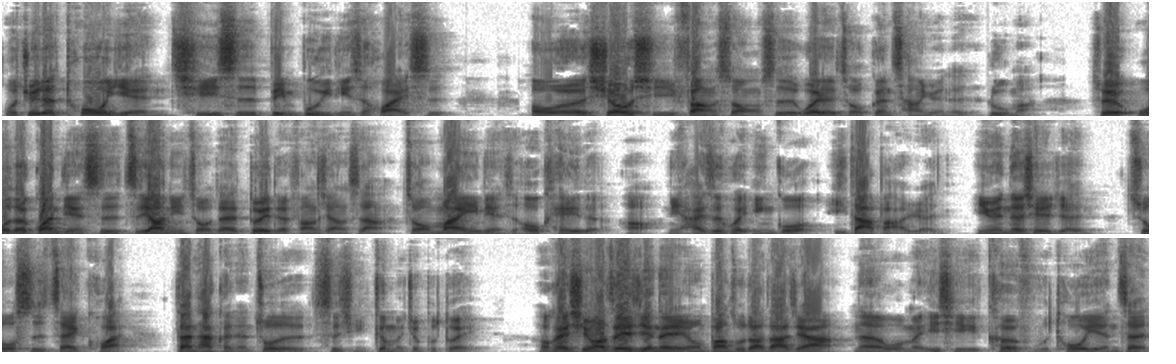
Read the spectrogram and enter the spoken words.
我觉得拖延其实并不一定是坏事，偶尔休息放松是为了走更长远的路嘛。所以我的观点是，只要你走在对的方向上，走慢一点是 OK 的啊，你还是会赢过一大把人，因为那些人做事再快，但他可能做的事情根本就不对。OK，希望这一节内容帮助到大家，那我们一起克服拖延症。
